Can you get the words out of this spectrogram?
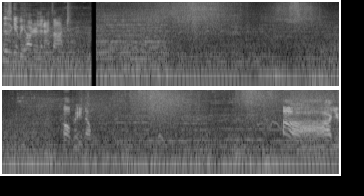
This is gonna be harder than I thought. Oh, please no. Ah, you.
